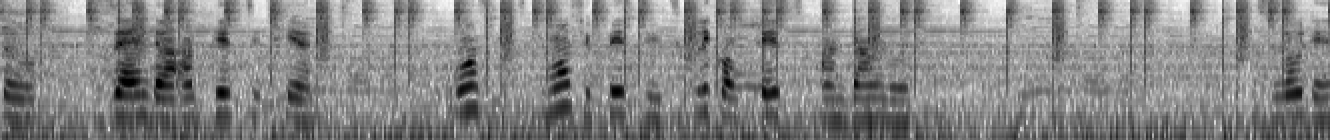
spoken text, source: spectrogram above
to Xender and paste it here. Once once you paste it click on paste and download. It's loading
